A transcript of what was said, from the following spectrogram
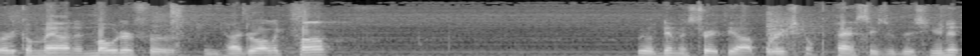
vertical mounted motor for the hydraulic pump. We'll demonstrate the operational capacities of this unit.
